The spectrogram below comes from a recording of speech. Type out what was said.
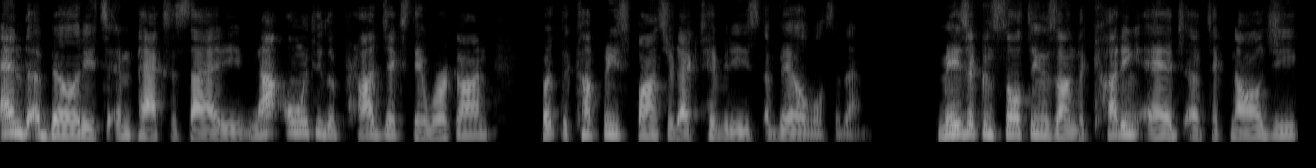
and the ability to impact society not only through the projects they work on, but the company sponsored activities available to them. Maser Consulting is on the cutting edge of technology,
